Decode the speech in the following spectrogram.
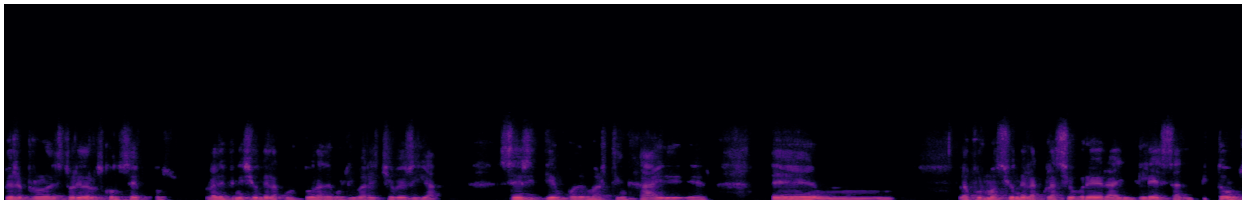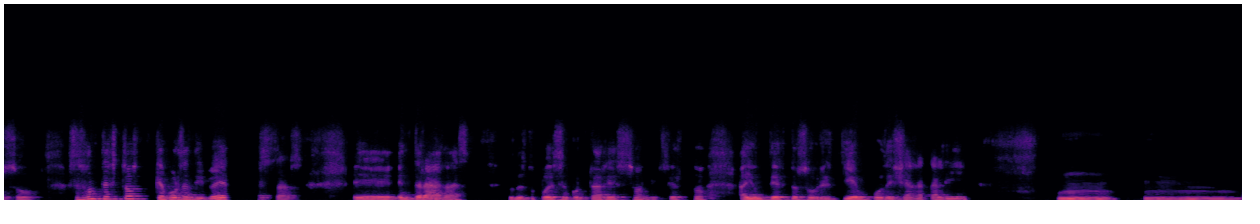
ver el problema de historia de los conceptos, la definición de la cultura de Bolívar Echeverría, Ser y tiempo de Martin Heidegger, em, la formación de la clase obrera inglesa de P. Thompson. Son textos que abordan diversas eh, entradas donde tú puedes encontrar eso, ¿no es cierto? Hay un texto sobre el tiempo de Shagatali, Mm,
